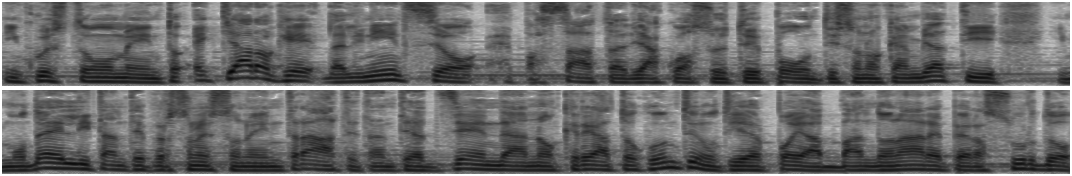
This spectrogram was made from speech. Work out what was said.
in questo momento. È chiaro che dall'inizio è passata di acqua sotto i ponti, sono cambiati i modelli, tante persone sono entrate, tante aziende hanno creato contenuti per poi abbandonare per assurdo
